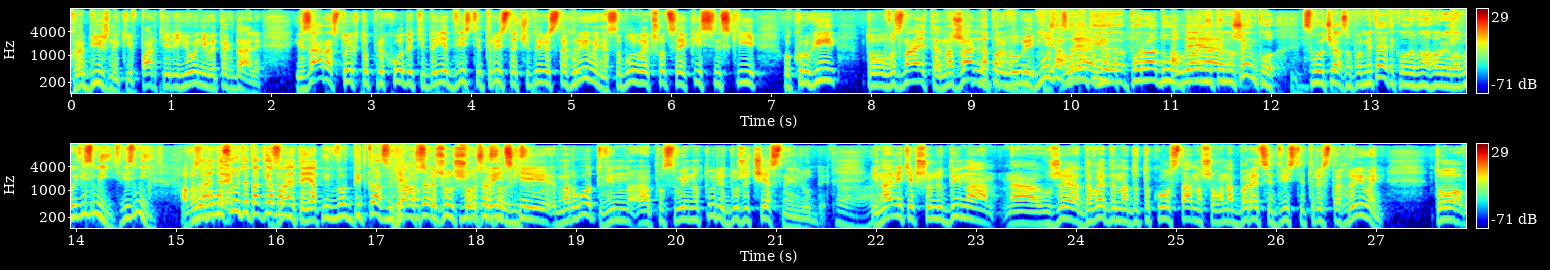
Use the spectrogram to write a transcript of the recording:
грабіжників, партії регіонів і так далі. І зараз той, хто приходить і дає 200, 300, 400 гривень, особливо якщо це якісь сільські округи, то ви знаєте, на жаль, на Да, превеликий. Можна але згадати пораду але- пані Тимошенко свого часу, пам'ятаєте, коли вона говорила, ви візьміть, візьміть. А ви знаєте, голосуйте так, я знаєте, вам я- підказую. Я вам ваша- скажу, що ваша український народ він е, по своїй натурі дуже чесний люди. І навіть якщо людина е, вже доведена до такого стану, що вона бере ці 200-300 гривень, то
